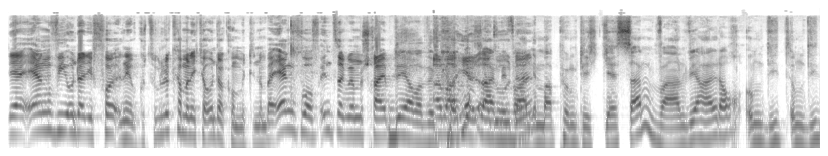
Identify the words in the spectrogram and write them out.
der irgendwie unter die Folge, ne, zum Glück kann man nicht da unterkommentieren, aber irgendwo auf Instagram schreibt, Nee, aber wir Aber können hier, sagen, also, wir waren ne? immer pünktlich. Gestern waren wir halt auch um die, um die,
